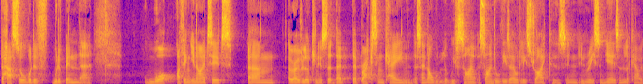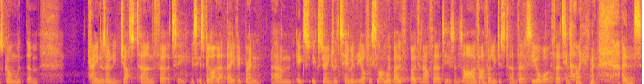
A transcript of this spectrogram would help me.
the hassle would have would have been there. What I think United um, are overlooking is that they're they're bracketing Kane. They're saying, "Oh, look, we've signed, signed all these elderly strikers in in recent years, and look how it's gone with them." Kane has only just turned 30. It's, it's a bit like that David Brent um, ex- exchange with Tim in the office. Like, we're both both in our 30s. And he's like, oh, I've, I've only just turned 30. You're what, 39? and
